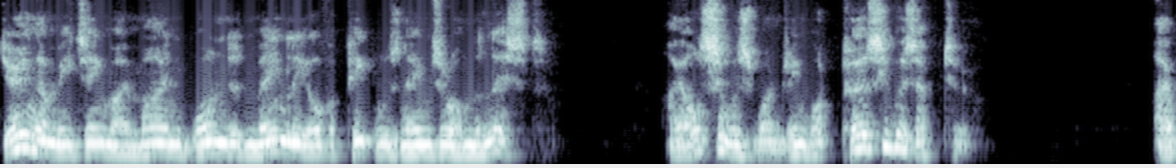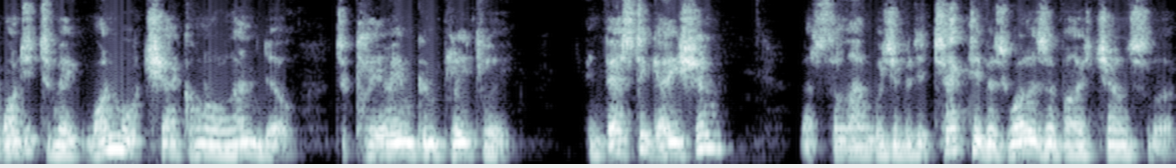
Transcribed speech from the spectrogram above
During the meeting, my mind wandered mainly over people whose names were on the list. I also was wondering what Percy was up to. I wanted to make one more check on Orlando to clear him completely. Investigation? That's the language of a detective as well as a vice chancellor.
